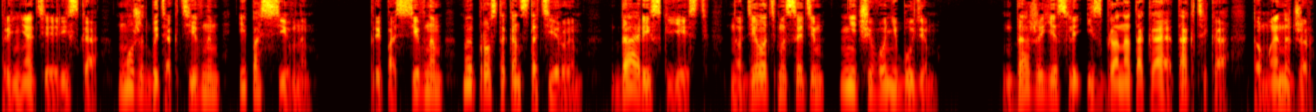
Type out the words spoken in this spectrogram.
Принятие риска может быть активным и пассивным. При пассивном мы просто констатируем, да, риск есть, но делать мы с этим ничего не будем. Даже если избрана такая тактика, то менеджер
